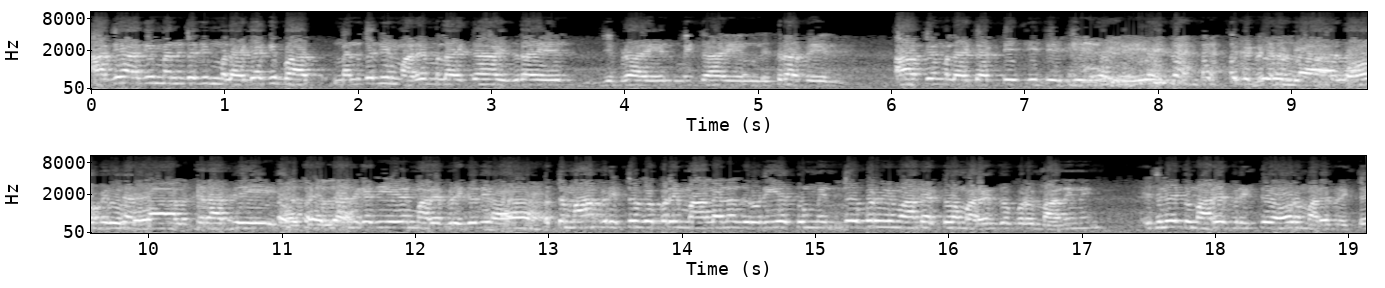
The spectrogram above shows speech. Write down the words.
آگے آگے میں نے کہا جی ملائکہ کی بات میں نے کہا جی ہمارے ملائکہ اسرائیل جبراہیل مکائل اسرافیل آپ کے ملائکہ ٹیچی ٹیچی جی یہ ہمارے فرشتے تمام فرشتوں کے اوپر ہی مان لانا ضروری ہے تم ان کے اوپر بھی مان رکھتے ہو ہمارے ان کے اوپر مان ہی نہیں۔ اس لیے تمہارے فرشتے اور ہمارے فرشتے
